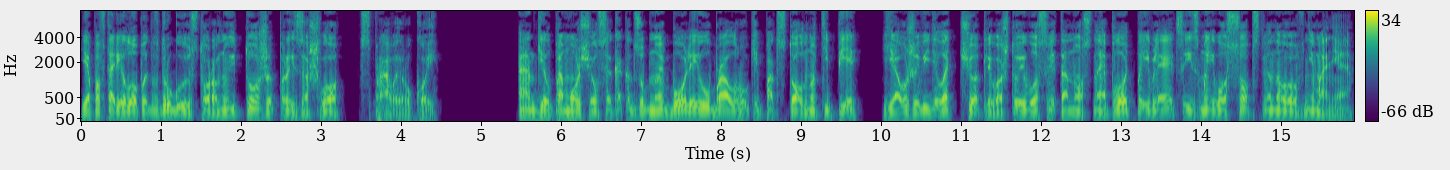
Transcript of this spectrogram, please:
Я повторил опыт в другую сторону, и тоже произошло с правой рукой. Ангел поморщился, как от зубной боли, и убрал руки под стол, но теперь я уже видел отчетливо, что его светоносная плоть появляется из моего собственного внимания.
